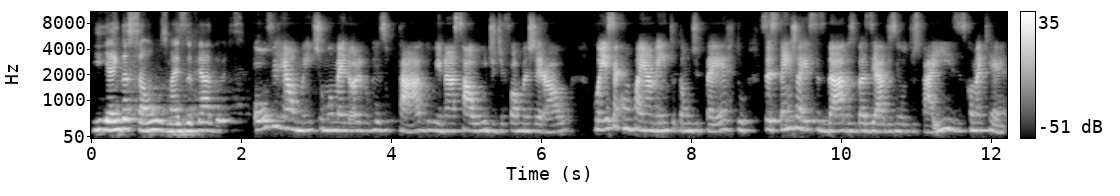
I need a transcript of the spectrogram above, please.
e ainda são os mais desafiadores. Houve realmente uma melhora no resultado e na saúde de forma geral com esse acompanhamento tão de perto? Vocês têm já esses dados baseados em outros países? Como é que é?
